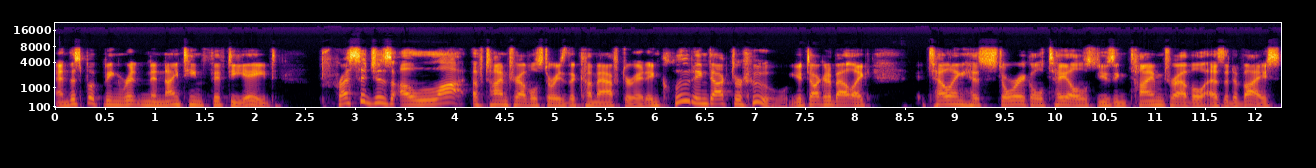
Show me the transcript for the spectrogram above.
And this book being written in 1958 presages a lot of time travel stories that come after it, including Doctor Who. You're talking about like telling historical tales using time travel as a device,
